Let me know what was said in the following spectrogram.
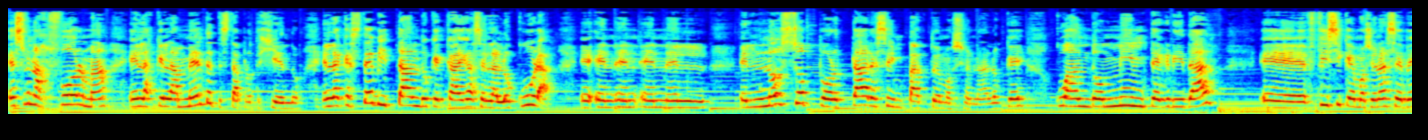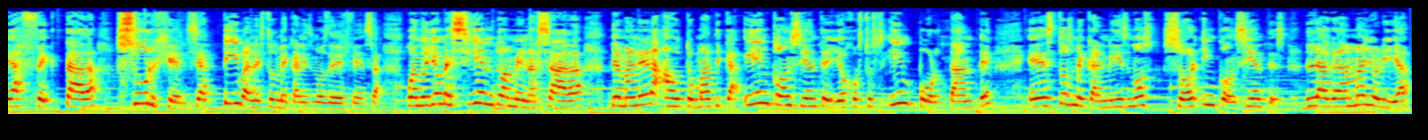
Es una forma en la que la mente te está protegiendo, en la que está evitando que caigas en la locura, en, en el, el no soportar ese impacto emocional, ¿ok? Cuando mi integridad eh, física emocional se ve afectada, surgen, se activan estos mecanismos de defensa. Cuando yo me siento amenazada de manera automática, inconsciente, y ojo, esto es importante, estos mecanismos son inconscientes. La gran mayoría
